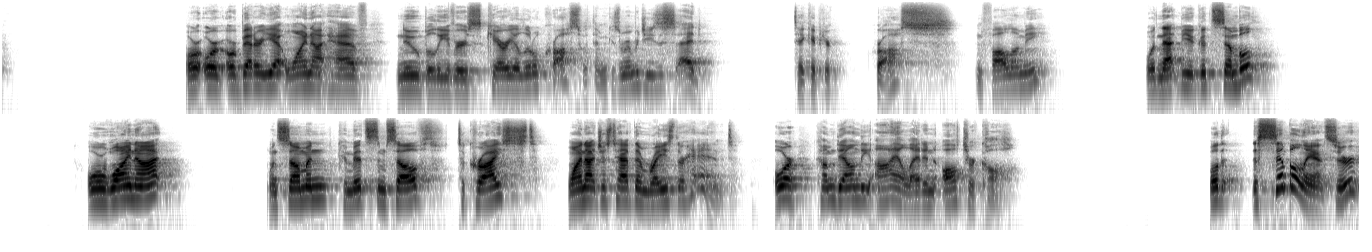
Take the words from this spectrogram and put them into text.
Or, or, or better yet, why not have new believers carry a little cross with them? Because remember, Jesus said, Take up your cross and follow me. Wouldn't that be a good symbol? Or why not, when someone commits themselves to Christ, why not just have them raise their hand or come down the aisle at an altar call? Well, the, the simple answer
